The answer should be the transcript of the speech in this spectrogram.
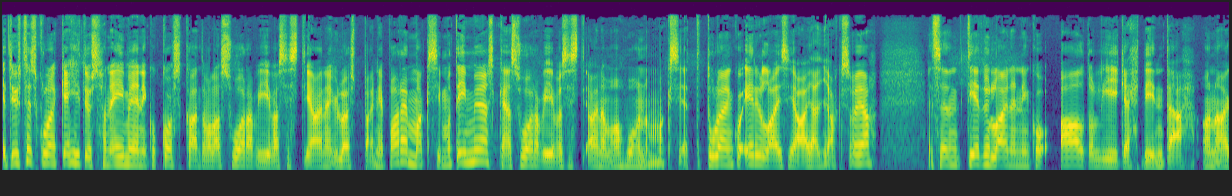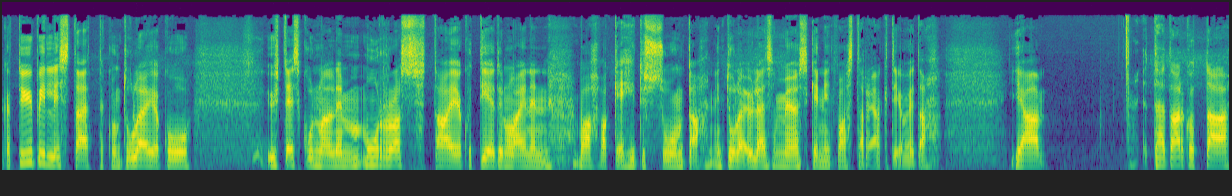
että yhteiskunnan kehityshän ei mene niin kuin koskaan tavallaan suoraviivaisesti aina ylöspäin ja paremmaksi, mutta ei myöskään suoraviivaisesti aina vaan huonommaksi, että tulee niin kuin erilaisia ajanjaksoja. Että sen tietynlainen niin kuin aaltoliikehdintä on aika tyypillistä, että kun tulee joku yhteiskunnallinen murros tai joku tietynlainen vahva kehityssuunta, niin tulee yleensä myöskin niitä vastareaktioita. Ja Tämä tarkoittaa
